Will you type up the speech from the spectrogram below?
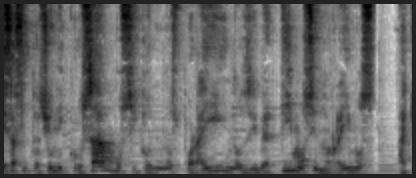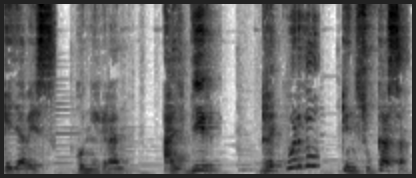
esa situación y cruzamos y con unos por ahí, nos divertimos y nos reímos aquella vez con el gran Aldir. Recuerdo que en su casa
